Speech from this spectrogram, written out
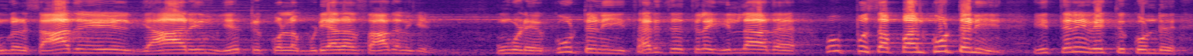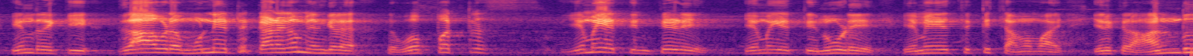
உங்கள் சாதனைகள் யாரையும் ஏற்றுக்கொள்ள முடியாத சாதனைகள். உங்களுடைய கூட்டணி சரித்திரத்தில் இல்லாத உப்பு சப்பான் கூட்டணி. இத்தனை வைத்துக்கொண்டு இன்றைக்கு திராவிட முன்னேற்ற கழகம் என்கிற ஒப்பற்ற இமயத்தின் கீழே இமயத்தின் ஊடே இமயத்துக்கு சமமாய் இருக்கிற அன்பு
